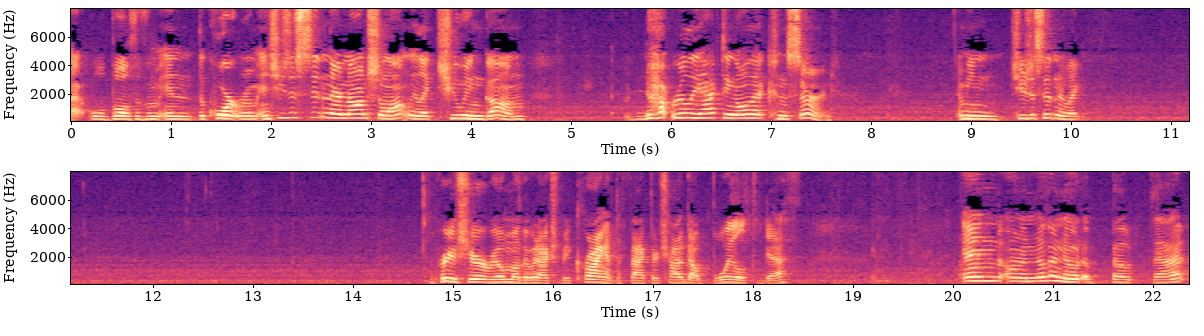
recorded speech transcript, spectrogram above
uh, well, both of them in the courtroom, and she's just sitting there nonchalantly, like chewing gum, not really acting all that concerned. I mean, she was just sitting there like. I'm pretty sure a real mother would actually be crying at the fact their child got boiled to death. And on another note about that,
